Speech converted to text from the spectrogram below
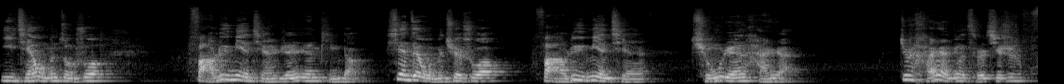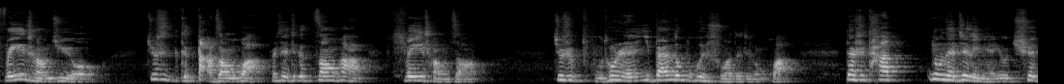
以前我们总说法律面前人人平等，现在我们却说法律面前穷人寒染。就是“寒染”这个词儿，其实是非常具有，就是个大脏话，而且这个脏话非常脏，就是普通人一般都不会说的这种话，但是他用在这里面又却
